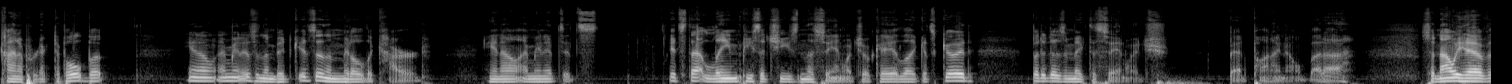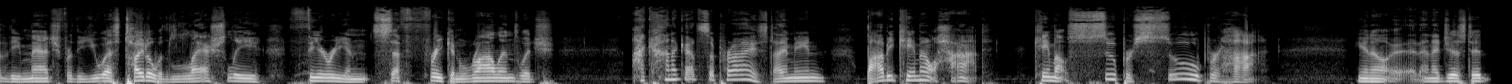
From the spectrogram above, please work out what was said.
Kind of predictable, but you know, I mean, it's in the mid, it's in the middle of the card. You know, I mean, it's it's it's that lame piece of cheese in the sandwich. Okay, like it's good, but it doesn't make the sandwich. Bad pun, I know, but uh so now we have the match for the U.S. title with Lashley, Theory, and Seth freaking Rollins, which I kind of got surprised. I mean, Bobby came out hot, came out super, super hot. You know, and I just did.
